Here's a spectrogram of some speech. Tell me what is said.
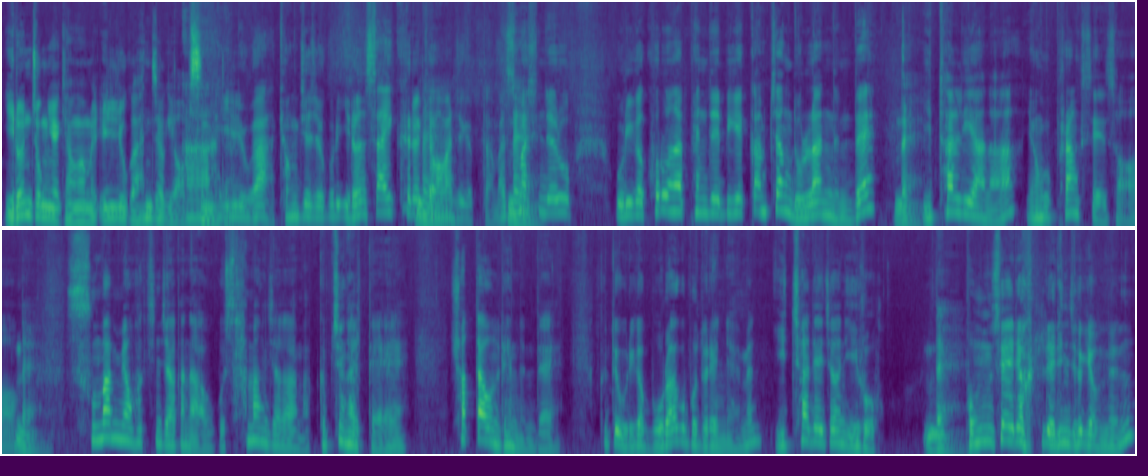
이런 종류의 경험을 인류가 한 적이 없습니다. 아, 인류가 경제적으로 이런 사이클을 네. 경험한 적이 없다. 말씀하신 대로 우리가 코로나 팬데믹에 깜짝 놀랐는데 네. 이탈리아나 영국, 프랑스에서 네. 수만 명 확진자가 나오고 사망자가 막 급증할 때 셧다운을 했는데 그때 우리가 뭐라고 보도를 했냐면 2차 대전 이후 네. 봉쇄력을 내린 적이 없는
